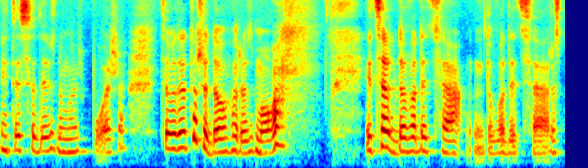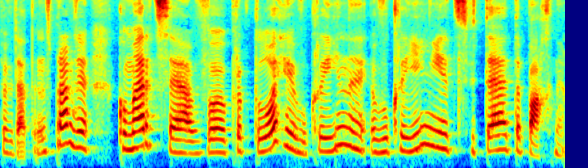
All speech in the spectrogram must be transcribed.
І ти сидиш, думаєш, Боже, це буде дуже довга розмова. І це доводиться, доводиться розповідати. Насправді, комерція в проктології в Україні, в Україні цвіте та пахне.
